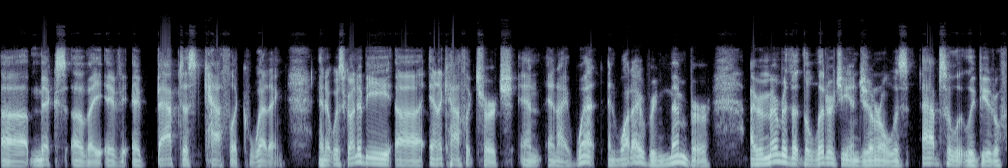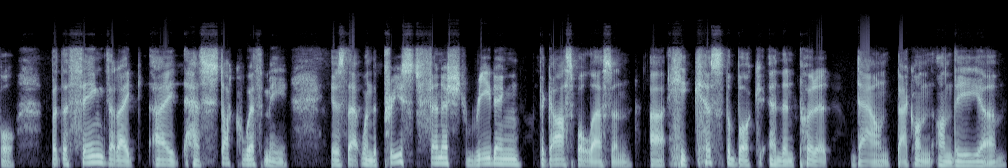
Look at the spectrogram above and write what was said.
uh, mix of a, a, a Baptist Catholic wedding, and it was going to be uh, in a Catholic church. and And I went, and what I remember, I remember that the liturgy in general was absolutely beautiful. But the thing that I I has stuck with me is that when the priest finished reading the gospel lesson, uh, he kissed the book and then put it down back on on the um,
